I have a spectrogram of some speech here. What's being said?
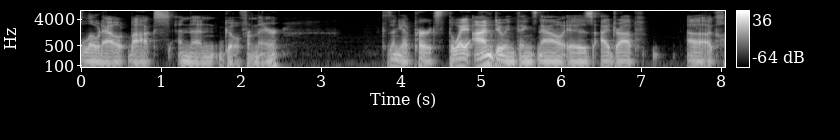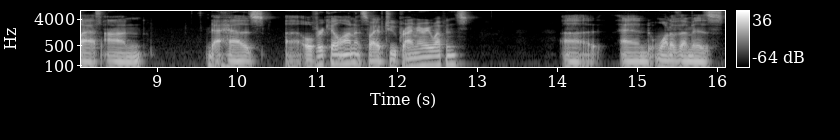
loadout box and then go from there because then you have perks the way i'm doing things now is i drop uh, a class on that has uh, overkill on it so i have two primary weapons uh, and one of them is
